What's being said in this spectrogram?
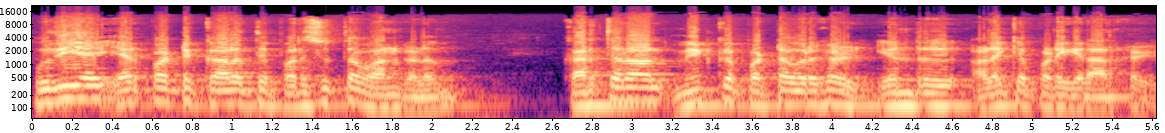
புதிய ஏற்பாட்டு காலத்து பரிசுத்தவான்களும் கர்த்தரால் மீட்கப்பட்டவர்கள் என்று அழைக்கப்படுகிறார்கள்.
